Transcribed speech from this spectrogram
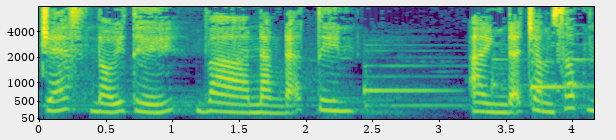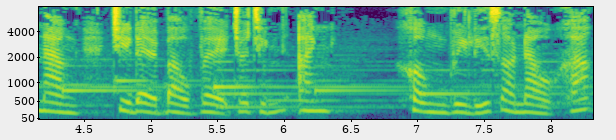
Jeff nói thế và nàng đã tin. Anh đã chăm sóc nàng chỉ để bảo vệ cho chính anh, không vì lý do nào khác.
